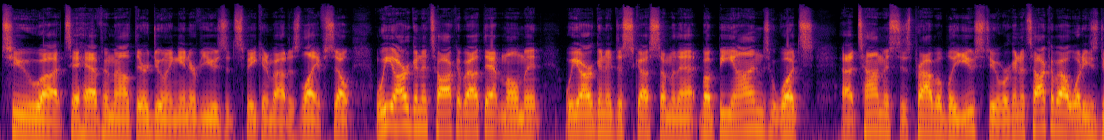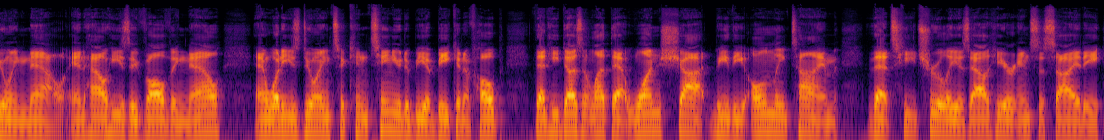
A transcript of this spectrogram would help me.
to uh, to have him out there doing interviews and speaking about his life. So we are going to talk about that moment. We are going to discuss some of that, but beyond what uh, Thomas is probably used to, we're going to talk about what he's doing now and how he's evolving now and what he's doing to continue to be a beacon of hope. That he doesn't let that one shot be the only time that he truly is out here in society,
